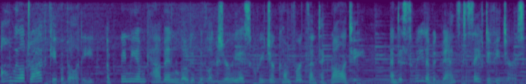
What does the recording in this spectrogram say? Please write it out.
all-wheel drive capability, a premium cabin loaded with luxurious creature comforts and technology, and a suite of advanced safety features.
